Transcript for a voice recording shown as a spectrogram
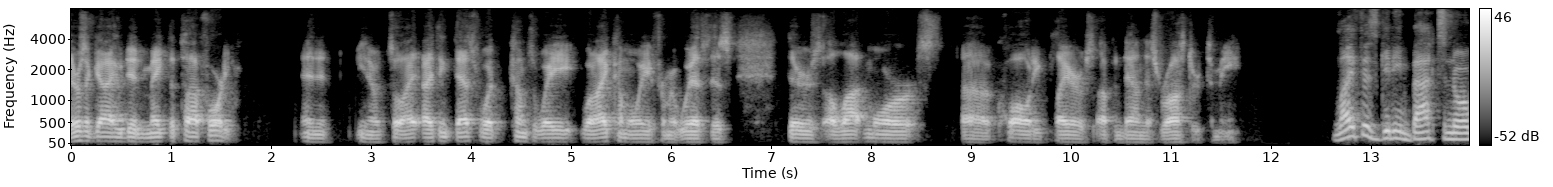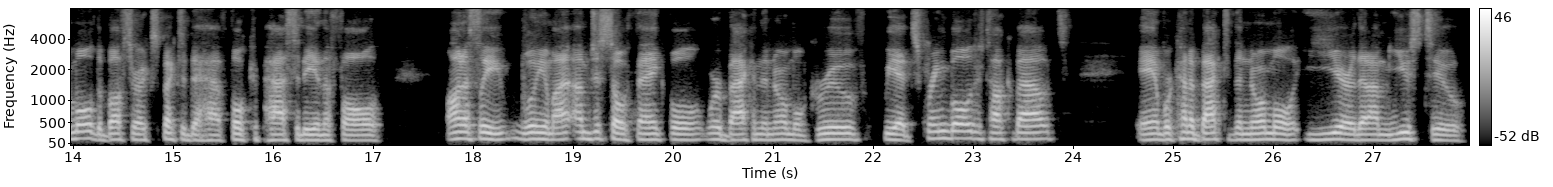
there's a guy who didn't make the top 40. And it, you know, so I, I think that's what comes away, what I come away from it with is there's a lot more uh, quality players up and down this roster to me life is getting back to normal. The Buffs are expected to have full capacity in the fall. Honestly, William, I, am just so thankful we're back in the normal groove. We had Spring Bowl to talk about, and we're kind of back to the normal year that I'm used to.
